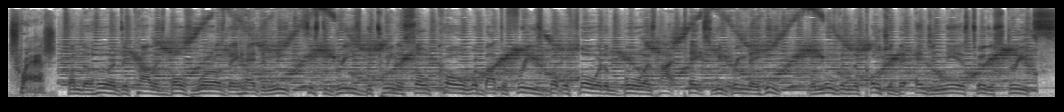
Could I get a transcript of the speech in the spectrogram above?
trash. From the hood to college, both worlds they had to meet. Six degrees between us, so cold, we're about to freeze. But we're Florida boys, hot takes, we bring the heat. We're moving the culture, the engineers to the streets.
